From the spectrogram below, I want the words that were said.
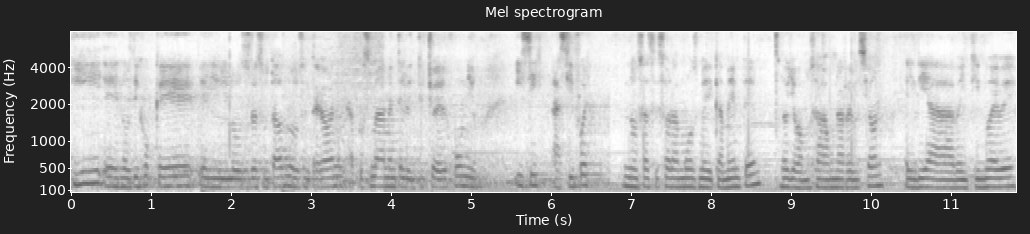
y eh, nos dijo que los resultados nos los entregaban aproximadamente el 28 de junio. Y sí, así fue. Nos asesoramos médicamente, lo llevamos a una revisión. El día 29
